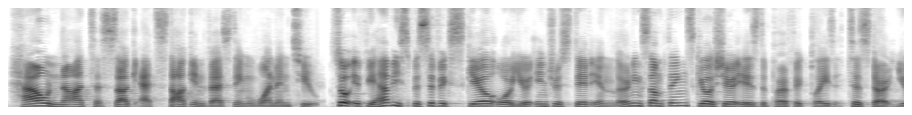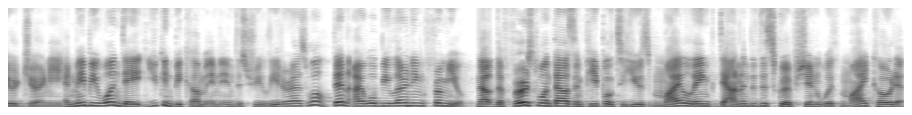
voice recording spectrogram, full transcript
how not to suck at stock investing 1 and 2. So if you have a specific skill or you're interested in learning something, Skillshare is the perfect place to start your journey and maybe one day you can become an industry leader as well. Then I will be learning from you. Now the first 1000 people to use my link down in the description with my code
